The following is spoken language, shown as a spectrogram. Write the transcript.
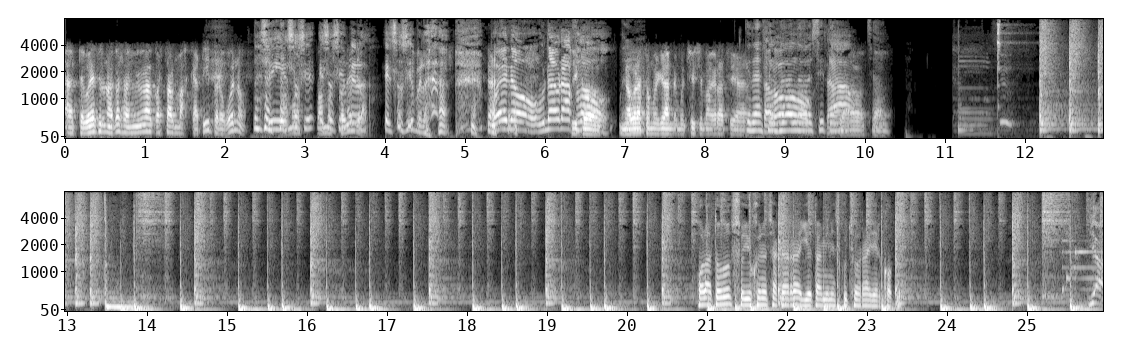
a, te voy a decir una cosa, a mí me va a costar más que a ti, pero bueno. Sí, vamos, eso sí, eso sí es verdad. Eso sí es verdad. Bueno, un abrazo. Chicos, un abrazo muy grande, muchísimas gracias. Gracias, Fernando. Besito. Chao, chao. Hola a todos, soy Eugenio Chacarra y yo también escucho Ryder Cope. Yeah,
